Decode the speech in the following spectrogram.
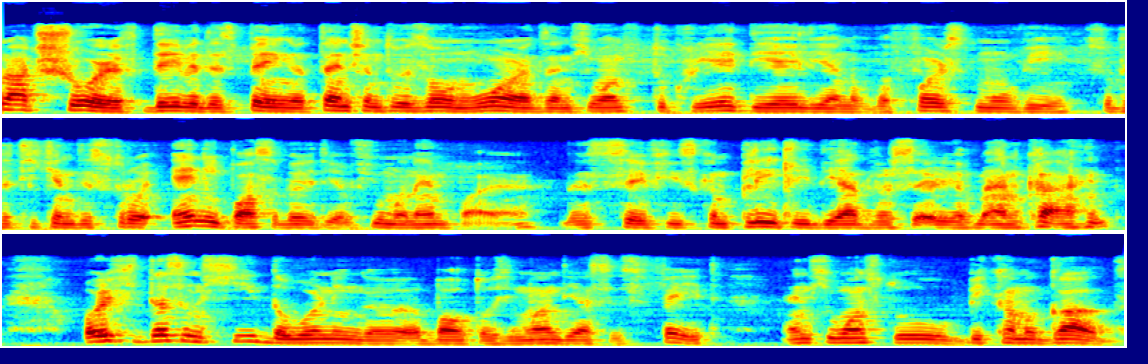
not sure if David is paying attention to his own words and he wants to create the alien of the first movie so that he can destroy any possibility of human empire. Let's say if he's completely the adversary of mankind, or if he doesn't heed the warning uh, about Ozymandias' fate and he wants to become a god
